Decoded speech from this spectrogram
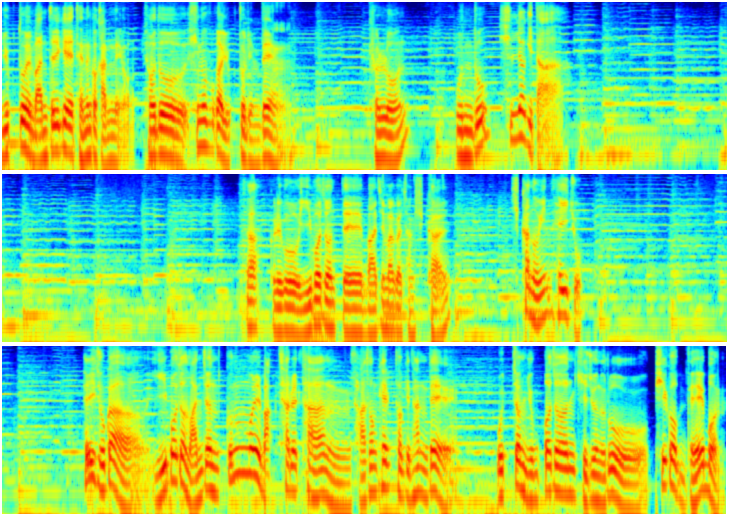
6돌 만들게 되는 것 같네요. 저도 신호부가 6돌인데 결론 운도 실력이다. 자, 그리고 이 버전 때 마지막을 장식할 시카노인 헤이조. 헤이조가 이 버전 완전 끝물 막차를 탄 4성 캐릭터긴 한데 5.6 버전 기준으로 픽업 4번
